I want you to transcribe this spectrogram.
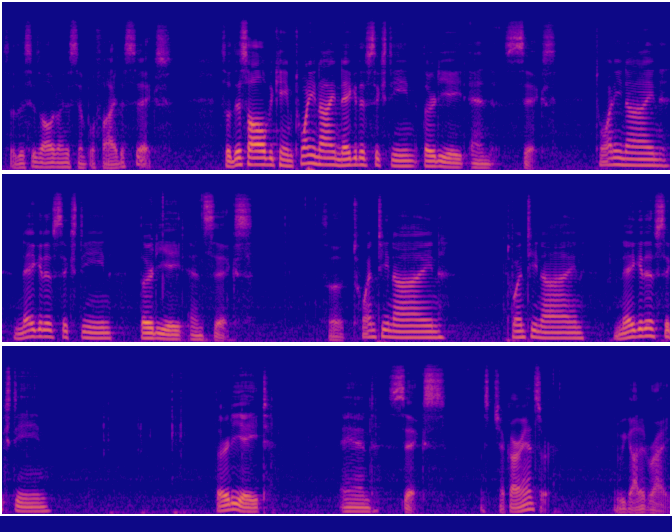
So this is all going to simplify to 6. So this all became 29, negative 16, 38, and 6. 29, negative 16, 38, and 6. So 29, 29, negative 16, 38, and 6. Let's check our answer. And we got it right.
